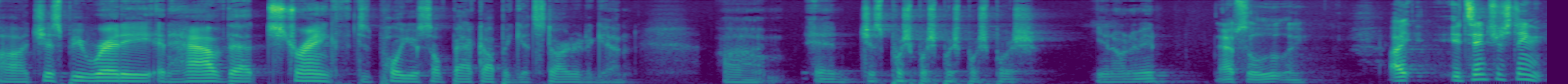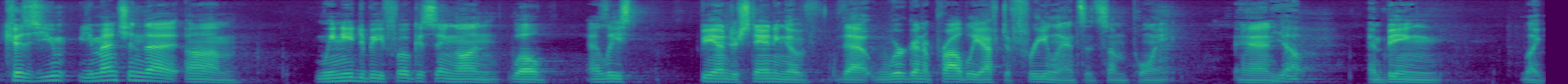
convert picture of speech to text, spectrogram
Uh, just be ready and have that strength to pull yourself back up and get started again. Um, and just push, push, push, push, push. You know what I mean? Absolutely. I it's interesting because you you mentioned that um, we need to be focusing on well at least be understanding of that we're going to probably have to freelance at some point and Yep. and being like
